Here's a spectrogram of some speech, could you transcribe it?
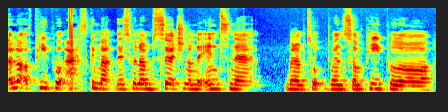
a lot of people asking about this when I'm searching on the internet. When I'm talk- when some people are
